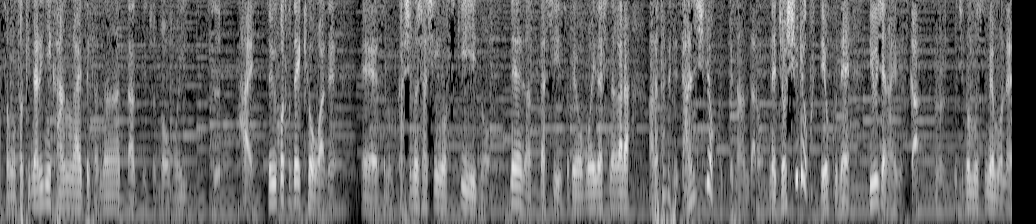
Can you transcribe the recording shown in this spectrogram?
その時なりに考えてたなーなんてちょっと思いつつ、はい。ということで今日はね、えー、その昔の写真をスキーのね、懐かしい、それを思い出しながら、改めて男子力ってなんだろう。ね、女子力ってよくね、言うじゃないですか。うん。うちの娘もね、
